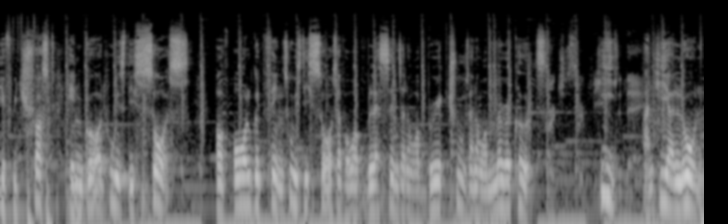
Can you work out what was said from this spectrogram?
if we trust in God who is the source of all good things, who is the source of our blessings and our breakthroughs and our miracles. He and He alone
